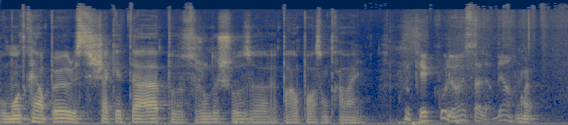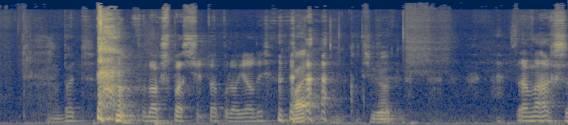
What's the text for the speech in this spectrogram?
pour montrer un peu chaque étape, ce genre de choses euh, par rapport à son travail. Ok, cool, ça a l'air bien. Ouais. Il faudra que je passe chez toi pour le regarder. ouais, quand tu veux. Ça marche.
